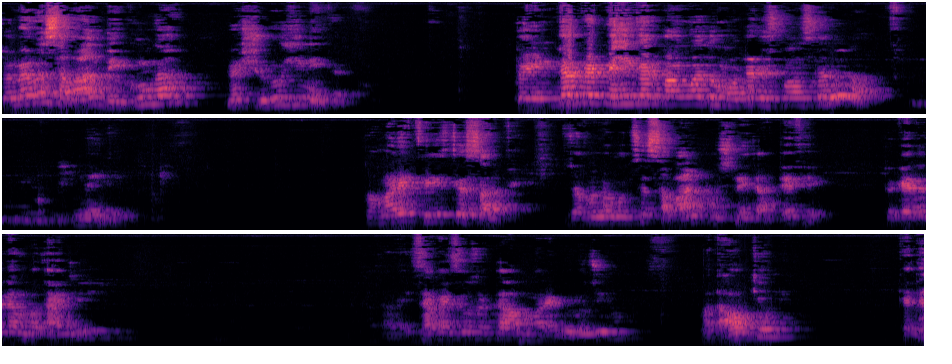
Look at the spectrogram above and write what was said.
तो मैं वो सवाल देखूंगा मैं शुरू ही नहीं कर तो इंटरप्रेट नहीं कर पाऊंगा तो मोटर रिस्पॉन्स करूंगा नहीं तो हमारे क्विज के सर थे जब हम लोग उनसे सवाल पूछने जाते थे तो कहते थे हम बताएंगे ऐसा कैसे हो सकता आप हमारे गुरु जी हो बताओ क्यों कहते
